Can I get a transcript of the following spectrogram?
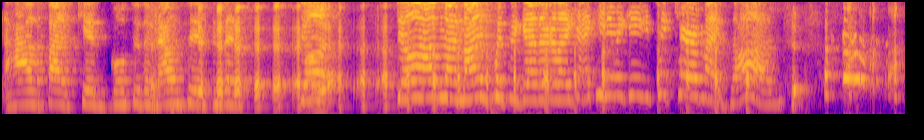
have five kids go through the mountains and still still have my mind put together. Like i can't even get, take care of my dog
